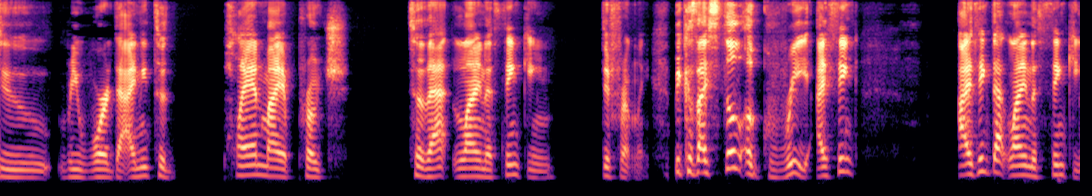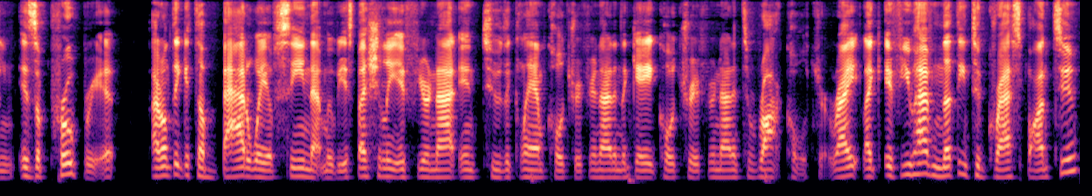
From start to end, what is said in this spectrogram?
to reword that. I need to plan my approach to that line of thinking differently because I still agree. I think I think that line of thinking is appropriate. I don't think it's a bad way of seeing that movie, especially if you're not into the glam culture, if you're not in the gay culture, if you're not into rock culture, right? Like if you have nothing to grasp onto,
